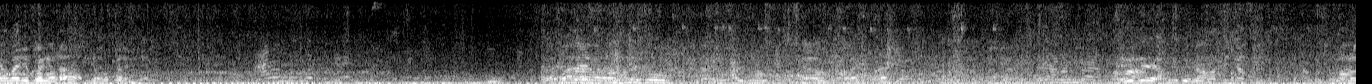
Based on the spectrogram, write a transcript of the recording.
সবাই বলে ভালো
